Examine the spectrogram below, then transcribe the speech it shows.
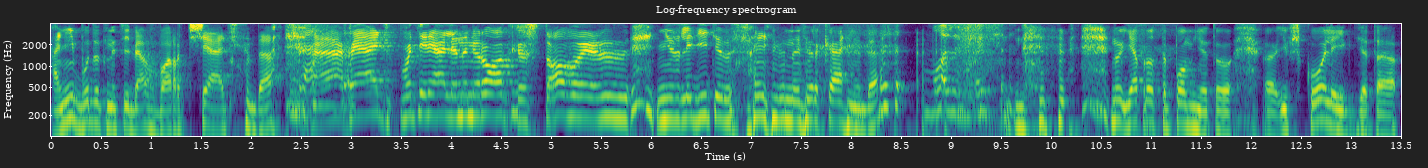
они будут на тебя ворчать, да? Опять потеряли номерок, что вы не следите за своими номерками, да? Может быть. Ну, я просто помню эту э, и в школе, и где-то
